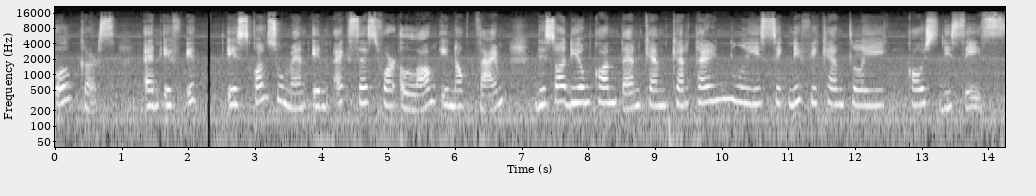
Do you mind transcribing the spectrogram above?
ulcers, and if it is consumed in excess for a long enough time, the sodium content can certainly significantly cause disease.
